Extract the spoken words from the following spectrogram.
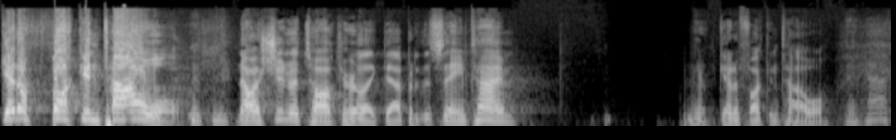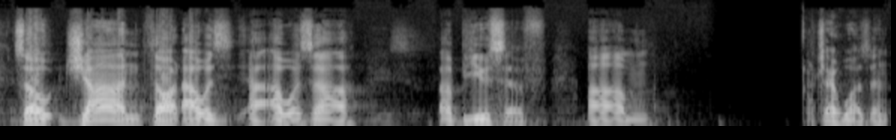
"Get a fucking towel." now I shouldn't have talked to her like that, but at the same time, you know, get a fucking towel. So John thought I was uh, I was uh, abusive, um, which I wasn't.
